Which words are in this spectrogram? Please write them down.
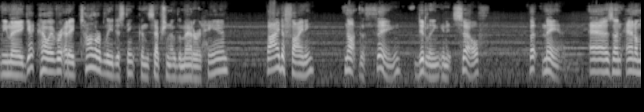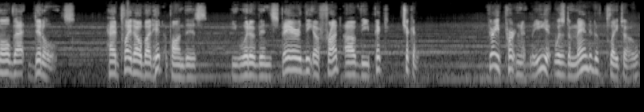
We may get, however, at a tolerably distinct conception of the matter in hand by defining, not the thing diddling in itself, but man as an animal that diddles. Had Plato but hit upon this, he would have been spared the affront of the picked chicken. Very pertinently it was demanded of Plato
